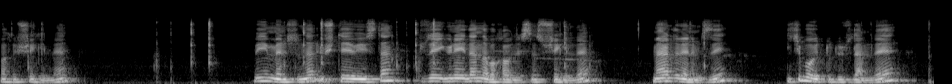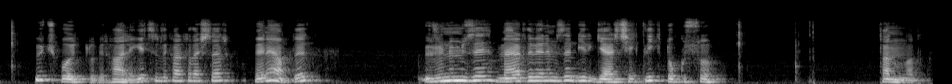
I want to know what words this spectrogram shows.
bakın şu şekilde View menüsünden 3D Views'ten kuzey güneyden de bakabilirsiniz şu şekilde. Merdivenimizi iki boyutlu düzlemde 3 boyutlu bir hale getirdik arkadaşlar. Ve ne yaptık? Ürünümüze, merdivenimize bir gerçeklik dokusu tanımladık.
